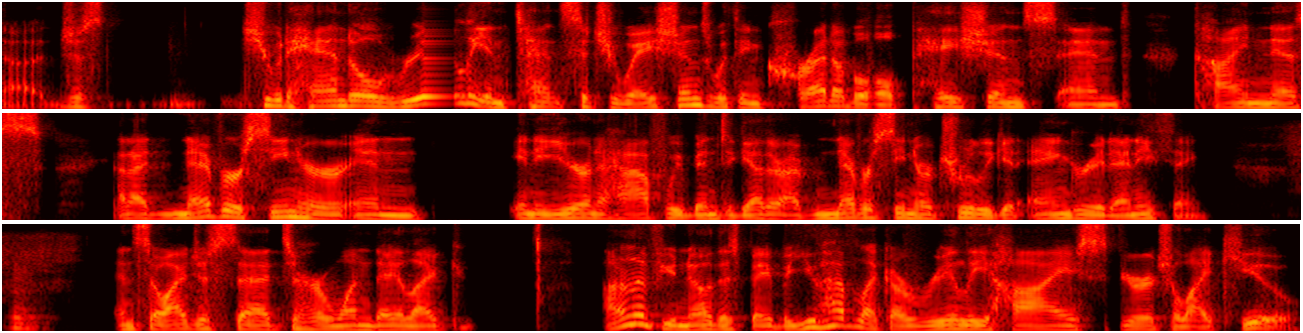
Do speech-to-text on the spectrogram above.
Uh, just she would handle really intense situations with incredible patience and kindness. And I'd never seen her in in a year and a half we've been together. I've never seen her truly get angry at anything. Hmm. And so I just said to her one day, like, I don't know if you know this, babe, but you have like a really high spiritual IQ.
